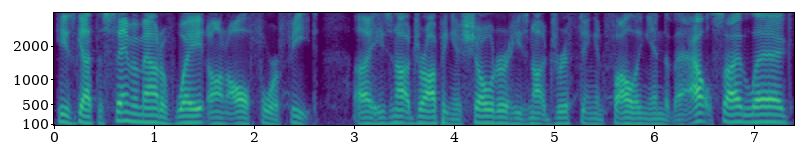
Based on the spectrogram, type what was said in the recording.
he's got the same amount of weight on all four feet. Uh, he's not dropping his shoulder, he's not drifting and falling into the outside leg,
